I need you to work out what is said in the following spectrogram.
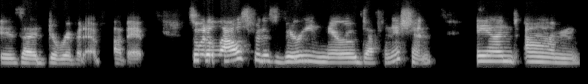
is a derivative of it. So it allows for this very narrow definition and um,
